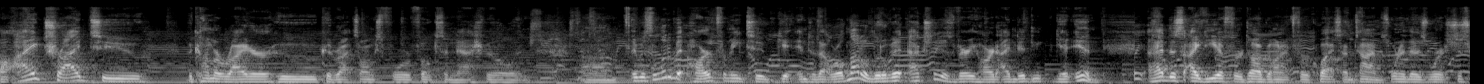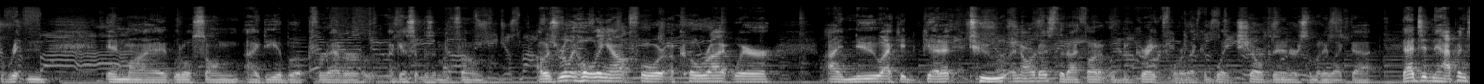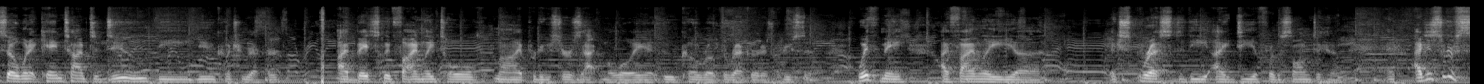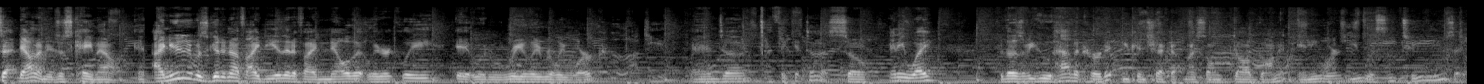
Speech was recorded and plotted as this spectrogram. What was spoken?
I tried to become a writer who could write songs for folks in Nashville, and um, it was a little bit hard for me to get into that world. Not a little bit, actually, it was very hard. I didn't get in. I had this idea for Doggonit for quite some time. It's one of those where it's just written in my little song idea book forever. I guess it was in my phone. I was really holding out for a co write where I knew I could get it to an artist that I thought it would be great for, like a Blake Shelton or somebody like that. That didn't happen, so when it came time to do the new country record, I basically finally told my producer, Zac Maloy, who co wrote the record and produced it with me, I finally uh, expressed the idea for the song to him. And I just sort of sat down and it just came out. And I knew that it was good enough idea that if I nailed it lyrically, it would really, really work and uh, think it does. So, anyway, for those of you who haven't heard it, you can check out my song Doggonit anywhere you listen to music.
